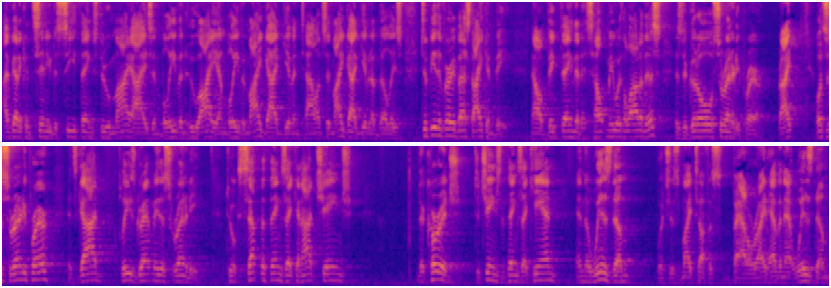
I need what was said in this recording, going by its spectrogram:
I've got to continue to see things through my eyes and believe in who I am, believe in my God given talents and my God given abilities to be the very best I can be. Now, a big thing that has helped me with a lot of this is the good old serenity prayer, right? What's a serenity prayer? It's God, please grant me the serenity to accept the things I cannot change, the courage to change the things I can, and the wisdom, which is my toughest battle, right? Having that wisdom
